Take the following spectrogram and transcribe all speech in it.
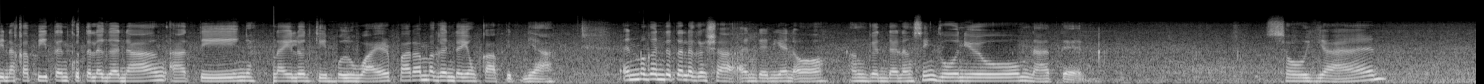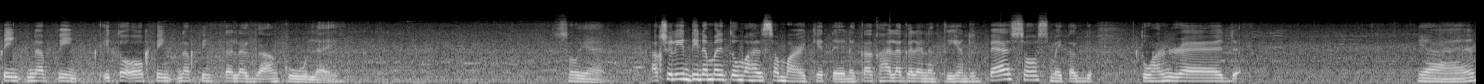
Pinakapitan ko talaga ng ating nylon cable wire para maganda yung kapit niya. And maganda talaga siya. And then yan, oh. Ang ganda ng Syngonium natin. So, yan. Pink na pink. Ito, oh, pink na pink talaga ang kulay. So, yan. Actually, hindi naman ito mahal sa market eh. Nagkakahalaga lang ng 300 pesos. May tag 200. Yan.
